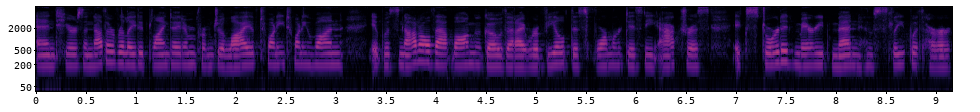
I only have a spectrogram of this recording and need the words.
And here's another related blind item from July of 2021. It was not all that long ago that I revealed this former Disney actress extorted married men who sleep with her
